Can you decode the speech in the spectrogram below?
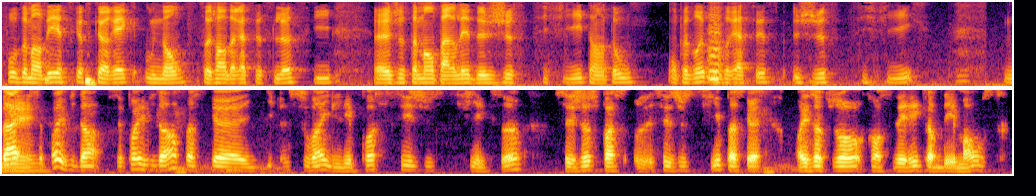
faut se demander est-ce que c'est correct ou non, ce genre de racisme-là, si euh, justement on parlait de justifier tantôt? On peut dire que c'est mm. du racisme justifié. Ben, c'est pas évident. C'est pas évident parce que souvent il n'est pas si justifié que ça. C'est juste parce c'est justifié parce que on les a toujours considérés comme des monstres.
